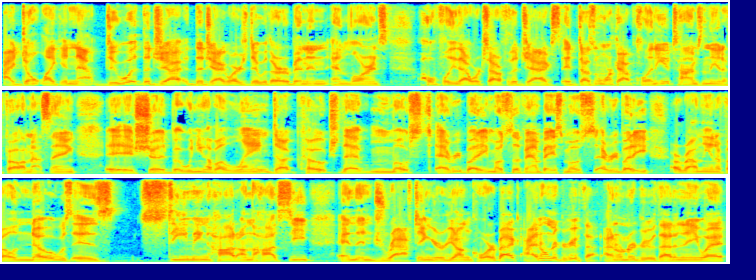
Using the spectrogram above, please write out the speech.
I don't like it now. Do what the ja- the Jaguars did with Urban and, and Lawrence. Hopefully that works out for the Jags. It doesn't work out plenty of times in the NFL. I'm not saying it, it should, but when you have a lame duck coach that most everybody, most of the fan base, most everybody around the NFL knows is steaming hot on the hot seat and then drafting your young quarterback. I don't agree with that. I don't agree with that in any way.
